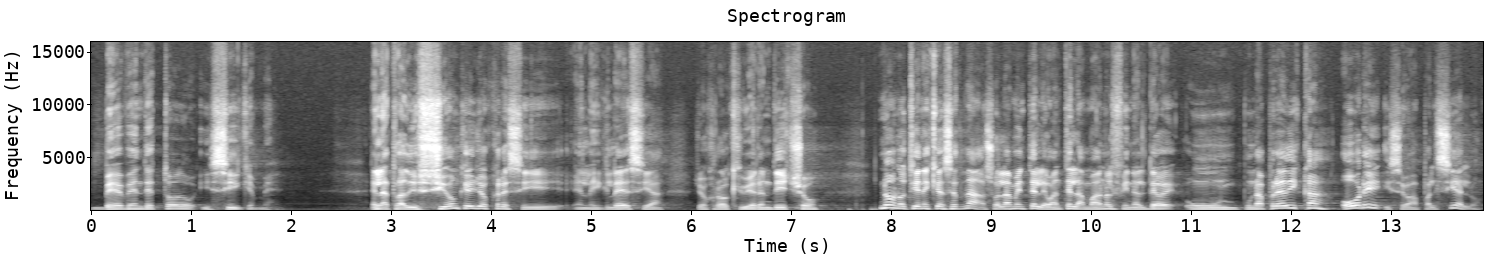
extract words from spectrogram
ve, vende todo y sígueme. En la tradición que yo crecí, en la iglesia, yo creo que hubieran dicho, no, no tiene que hacer nada, solamente levante la mano al final de una prédica, ore y se va para el cielo.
